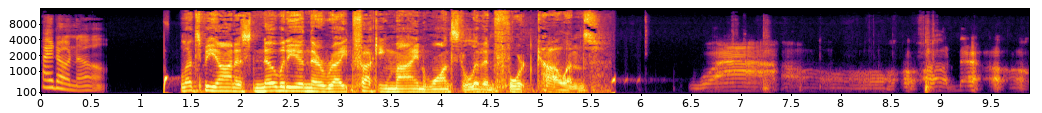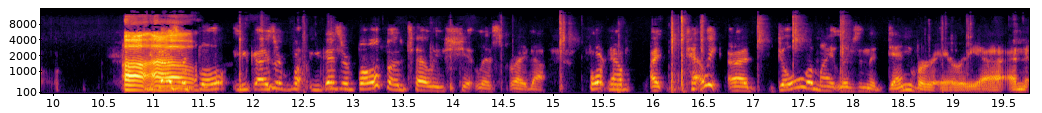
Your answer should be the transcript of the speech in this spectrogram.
I don't know. Let's be honest, nobody in their right fucking mind wants to live in Fort Collins. Wow. Oh no. Uh-oh. You guys are both you guys are you guys are both on Telly's shit list right now. Fort now, I Telly. Uh, Dolomite lives in the Denver area, and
